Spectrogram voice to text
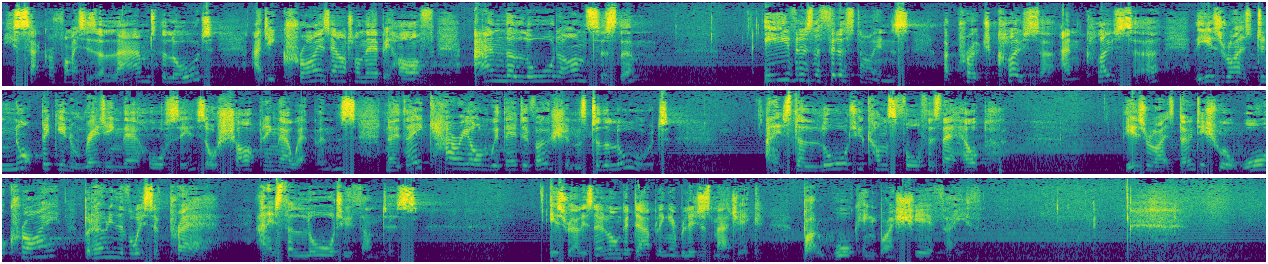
He sacrifices a lamb to the Lord and he cries out on their behalf, and the Lord answers them. Even as the Philistines approach closer and closer, the Israelites do not begin readying their horses or sharpening their weapons. No, they carry on with their devotions to the Lord. And it's the Lord who comes forth as their helper. The Israelites don't issue a war cry, but only the voice of prayer. And it's the Lord who thunders. Israel is no longer dabbling in religious magic, but walking by sheer faith.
